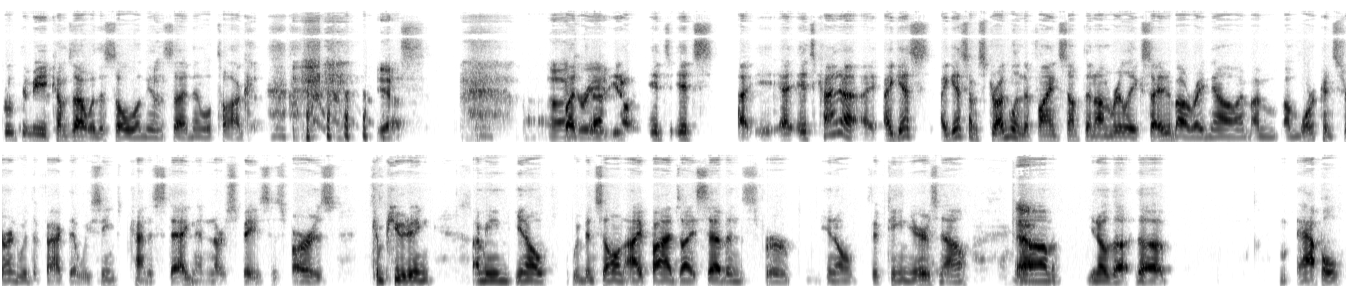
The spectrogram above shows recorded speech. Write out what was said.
Prove to me he comes out with a soul on the other side, and then we'll talk. yes. Uh, but uh, you know, it's it's uh, it's kind of I, I, guess I guess I'm struggling to find something I'm really excited about right now. I'm I'm I'm more concerned with the fact that we seem kind of stagnant in our space as far as computing. I mean, you know, we've been selling i5s, i7s for you know 15 years now. Yeah. Um, you know, the the Apple.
